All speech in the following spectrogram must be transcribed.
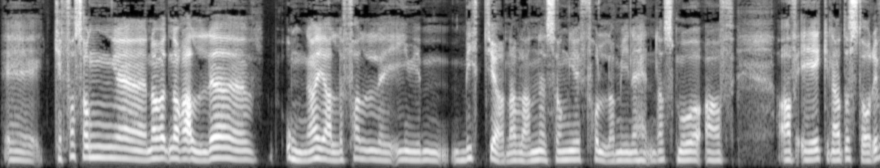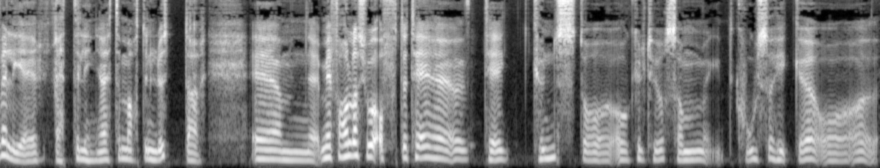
Hvorfor sang når, når alle unger, i alle fall i mitt hjørne av landet, sang 'Folda mine hender' enda små av, av Egner. Da står de vel i rette linje etter Martin Luther. Eh, vi forholder oss jo ofte til, til kunst og, og, kultur som kos og hygge og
